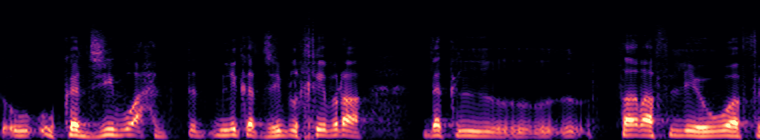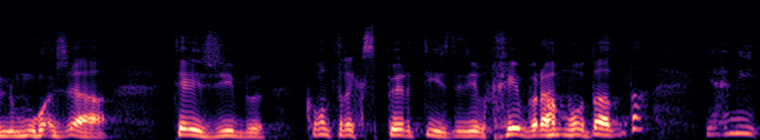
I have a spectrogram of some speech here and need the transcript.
وكتجيب واحد ملي كتجيب الخبرة ذاك الطرف اللي هو في المواجهة. تيجيب contre-expertise تيجيب خبرة مضادة. يعني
